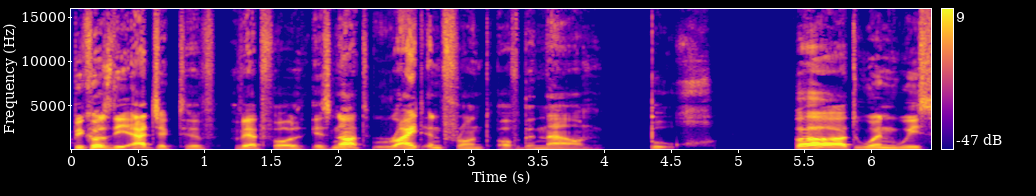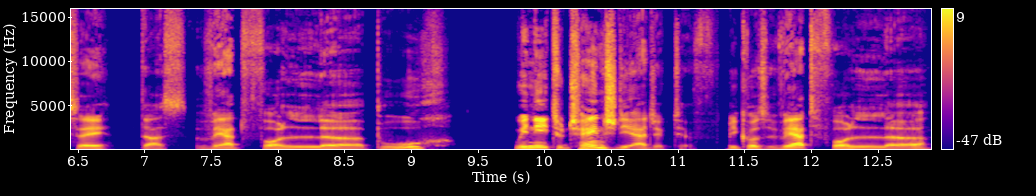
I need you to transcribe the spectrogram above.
because the adjective wertvoll is not right in front of the noun Buch. But when we say das wertvolle Buch, we need to change the adjective because wertvolle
